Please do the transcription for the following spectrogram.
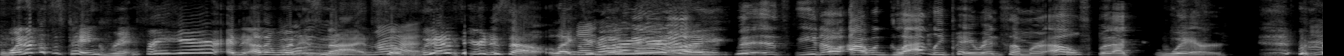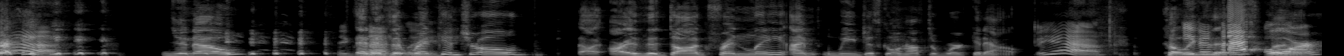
one of us is paying rent for here and the other one one is not. not. So we gotta figure this out. Like, you know what I mean? Like, it's, you know, I would gladly pay rent somewhere else, but I where? Yeah. You know, Exactly. and is it rent controlled? Or or is it dog friendly? I'm. We just gonna have to work it out. Yeah. Coexist. Either that or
